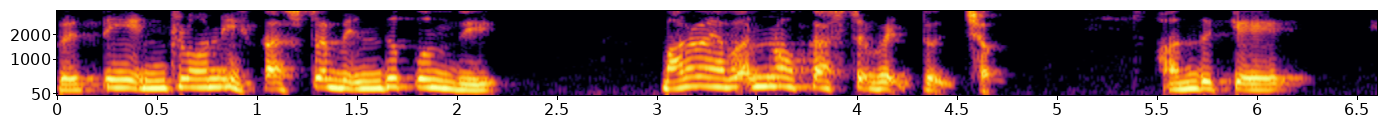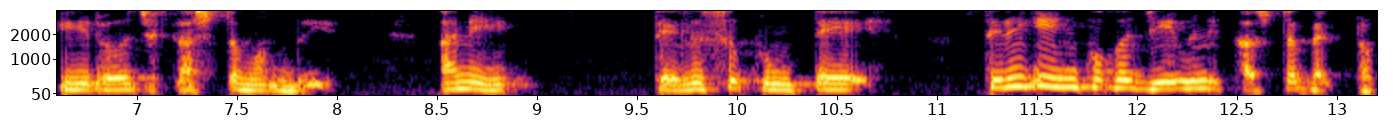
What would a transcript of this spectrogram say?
ప్రతి ఇంట్లోని కష్టం ఎందుకుంది? మనం ఎవరినో కష్టపెట్టొచ్చాం. అందుకే ఈరోజు కష్టం ఉంది అని తెలుసుకుంటే తిరిగి ఇంకొక జీవిని కష్టపెట్టం.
